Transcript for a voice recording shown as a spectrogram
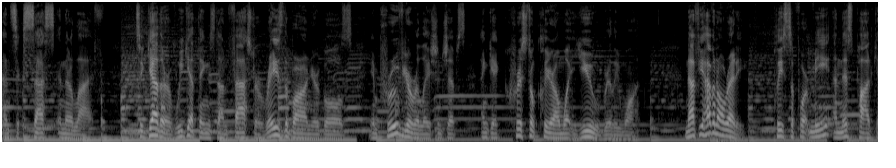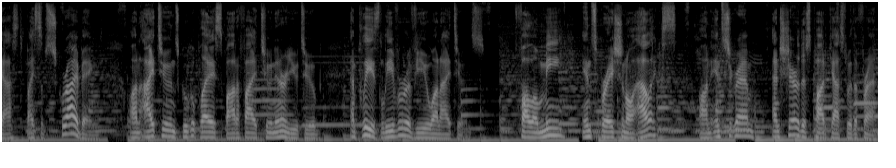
and success in their life. Together, we get things done faster, raise the bar on your goals, improve your relationships, and get crystal clear on what you really want. Now, if you haven't already, please support me and this podcast by subscribing on iTunes, Google Play, Spotify, TuneIn, or YouTube, and please leave a review on iTunes. Follow me, Inspirational Alex, on Instagram and share this podcast with a friend.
